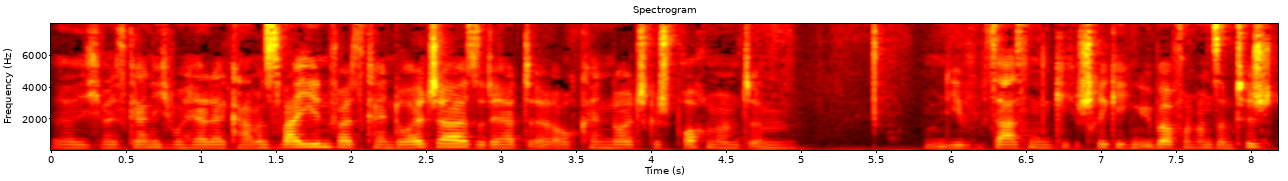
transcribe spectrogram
äh, ich weiß gar nicht, woher der kam. Es war jedenfalls kein Deutscher, also der hat äh, auch kein Deutsch gesprochen und ähm, die saßen schräg gegenüber von unserem Tisch.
